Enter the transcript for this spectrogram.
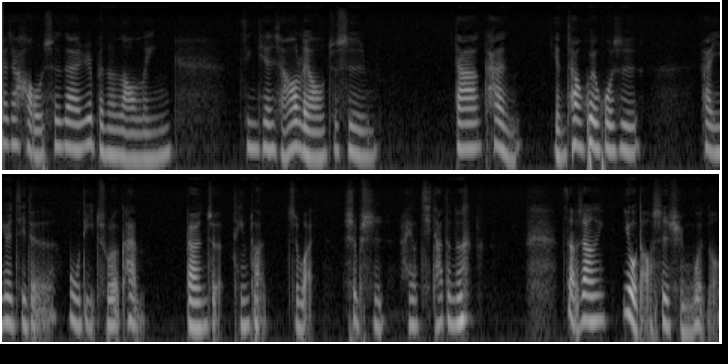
大家好，我是在日本的老林。今天想要聊，就是大家看演唱会或是看音乐季的目的，除了看表演者、听团之外，是不是还有其他的呢？这好像诱导式询问哦。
